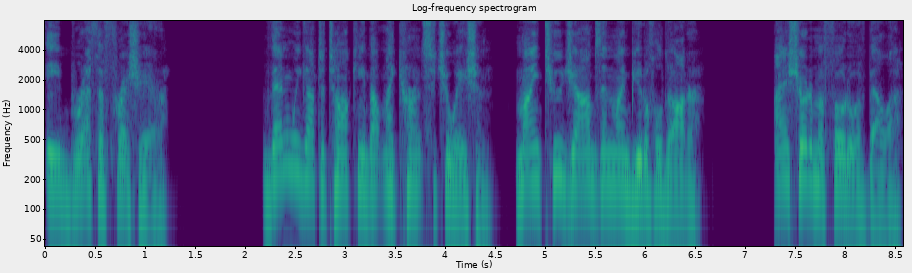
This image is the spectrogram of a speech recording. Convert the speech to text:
a breath of fresh air. Then we got to talking about my current situation, my two jobs and my beautiful daughter. I showed him a photo of Bella.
